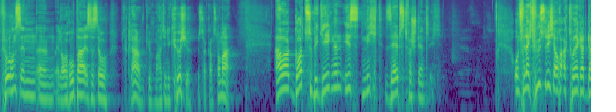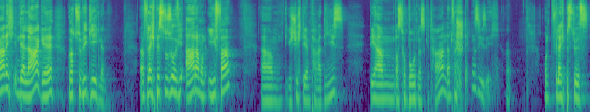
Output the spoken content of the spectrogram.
Für uns in, ähm, in Europa ist es so, ja klar, gehen wir halt in die Kirche, ist ja ganz normal. Aber Gott zu begegnen ist nicht selbstverständlich. Und vielleicht fühlst du dich auch aktuell gerade gar nicht in der Lage, Gott zu begegnen. Vielleicht bist du so wie Adam und Eva, ähm, die Geschichte im Paradies, die haben was Verbotenes getan, dann verstecken sie sich. Und vielleicht bist du jetzt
